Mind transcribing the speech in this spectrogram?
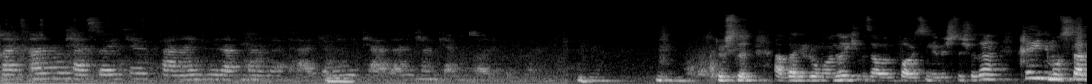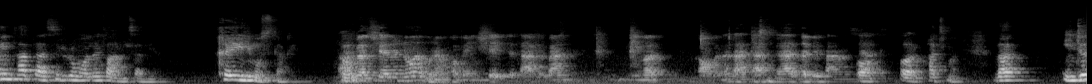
قطعا کسایی که فرنگ می‌رفتن و ترجمه می‌کردن کم کم مطالعه درسته. اولین رمانایی که به زبان فارسی نوشته شدن خیلی مستقیم تحت تاثیر رمان‌های فرانسوی خیلی مستقیم. البته شعر نوعمون هم خب به این شکل تقریبا میماد کاملا در تاثیر ادبی فرانسه آره حتما. و اینجا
